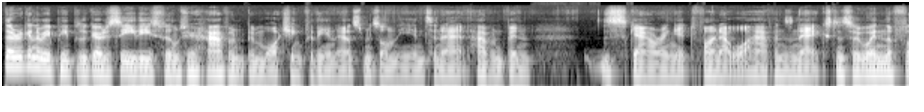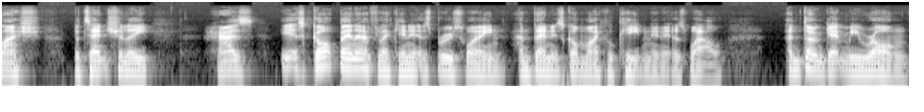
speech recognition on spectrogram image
there are going to be people who go to see these films who haven't been watching for the announcements on the internet, haven't been scouring it to find out what happens next. And so when The Flash potentially has. It's got Ben Affleck in it as Bruce Wayne, and then it's got Michael Keaton in it as well. And don't get me wrong,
